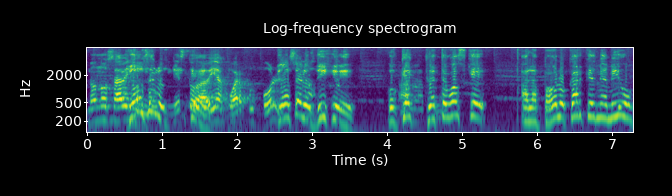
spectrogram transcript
no, no sabe ni es todavía jugar fútbol. Yo se los dije. ¿Con qué? Ah. Fíjate vos que Alan Paolo Car, que es mi amigo,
